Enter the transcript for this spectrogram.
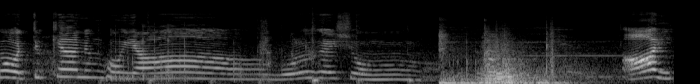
아 이거 어떻게 하는 거야? 모르겠어. 아 이.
